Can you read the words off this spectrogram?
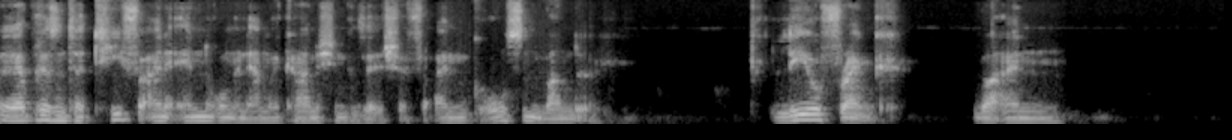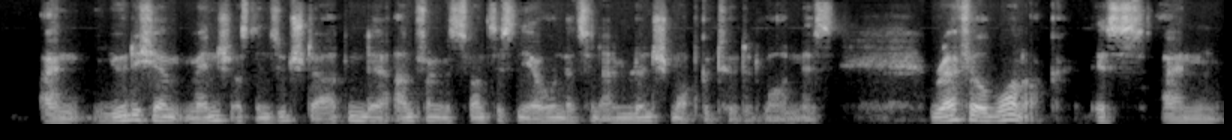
repräsentativ für eine Änderung in der amerikanischen Gesellschaft, für einen großen Wandel. Leo Frank war ein, ein jüdischer Mensch aus den Südstaaten, der Anfang des 20. Jahrhunderts in einem Lynchmob getötet worden ist. Raphael Warnock ist ein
